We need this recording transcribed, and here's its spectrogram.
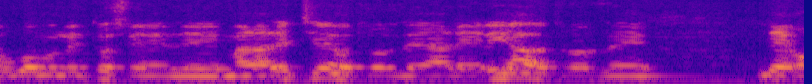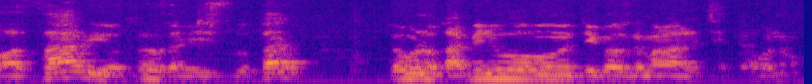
Hubo momentos eh, de mala leche, otros de alegría, otros de, de gozar y otros de disfrutar. Pero bueno, también hubo momenticos de mala leche. Pero bueno,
